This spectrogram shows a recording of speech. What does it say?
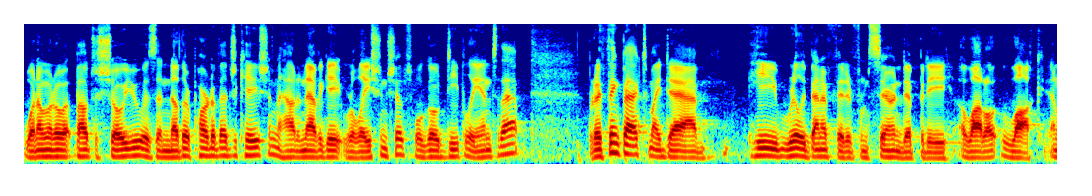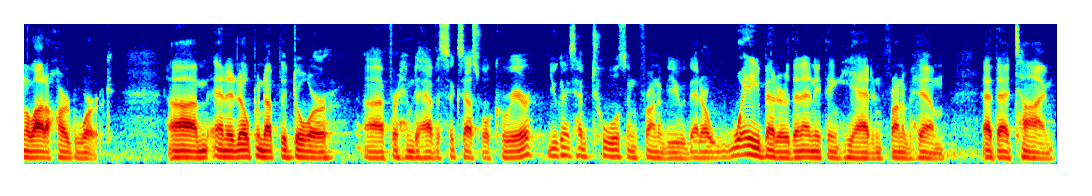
What I'm about to show you is another part of education, how to navigate relationships. We'll go deeply into that. But I think back to my dad, he really benefited from serendipity, a lot of luck, and a lot of hard work. Um, and it opened up the door uh, for him to have a successful career. You guys have tools in front of you that are way better than anything he had in front of him at that time.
